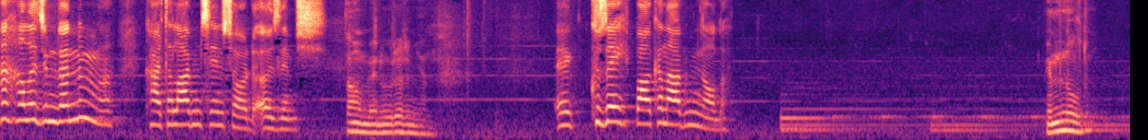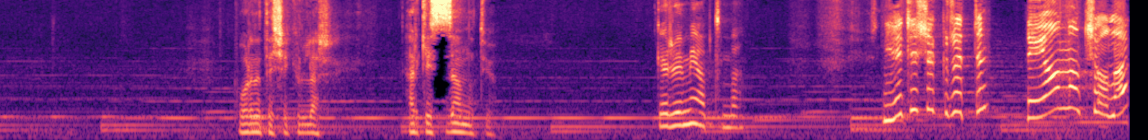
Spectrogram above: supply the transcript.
Ha halacığım döndün mü? Kartal abim seni sordu özlemiş. Tamam ben uğrarım yanına. Ee, Kuzey Balkan abimin oğlu. Memnun oldum. Bu arada teşekkürler. Herkes size anlatıyor. Görevimi yaptım ben. Niye teşekkür ettin? Neyi anlatıyorlar?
